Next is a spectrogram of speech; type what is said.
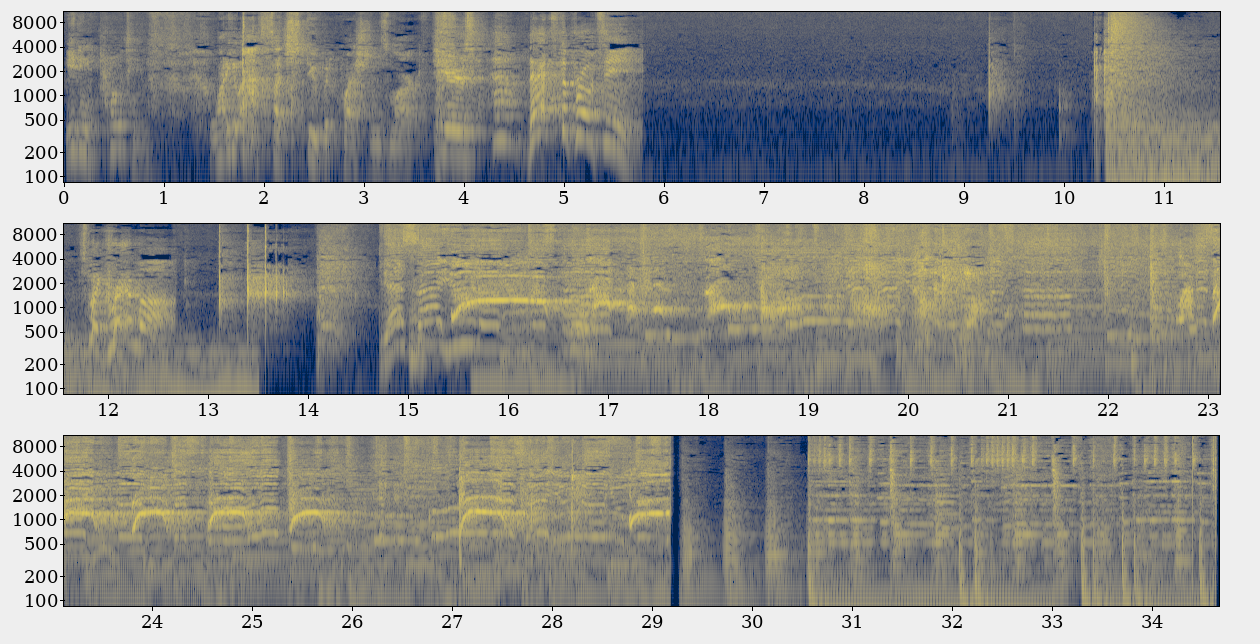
eating protein. Why do you ask such stupid questions, Mark? Cheers. That's the protein! It's my grandma! Yes, I you know What's?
